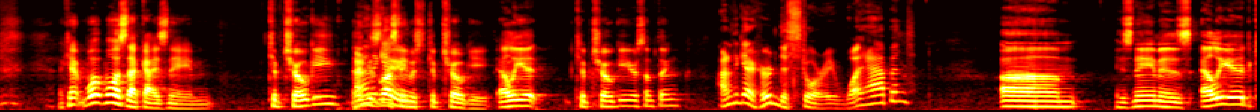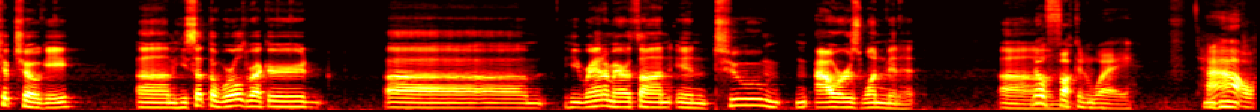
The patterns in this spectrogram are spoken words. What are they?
i can't what was that guy's name kipchoge i I think his think last I- name was kipchoge elliot kipchoge or something I don't think I heard this story. What happened? Um, his name is Eliud Kipchoge. Um, he set the world record. Um, he ran a marathon in two hours one minute. Um, no fucking way. How?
